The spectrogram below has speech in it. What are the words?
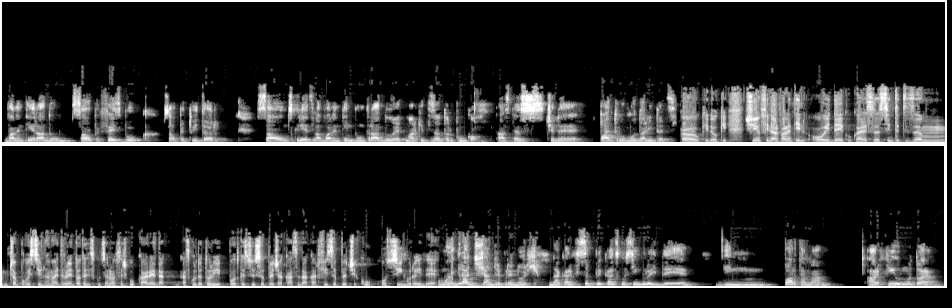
Valentin Radu, sau pe Facebook, sau pe Twitter, sau îmi scrieți la valentin.radu.marketizator.com. Astea sunt cele patru modalități. Oh, ok, ok. Și în final, Valentin, o idee cu care să sintetizăm ce am povestit noi mai devreme în toată discuția noastră și cu care dacă ascultătorii podcastului să plece acasă, dacă ar fi să plece cu o singură idee. Măi, dragi antreprenori, dacă ar fi să plecați cu o singură idee din partea mea, ar fi următoarea.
